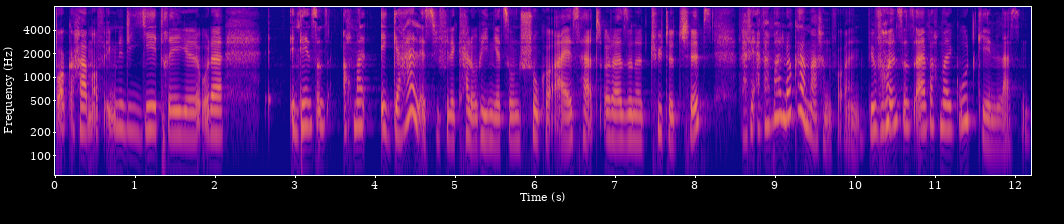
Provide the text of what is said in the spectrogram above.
Bock haben auf irgendeine Diätregel oder in denen es uns auch mal egal ist, wie viele Kalorien jetzt so ein Schokoeis hat oder so eine Tüte Chips, weil wir einfach mal locker machen wollen. Wir wollen es uns einfach mal gut gehen lassen.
